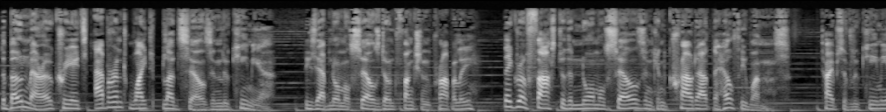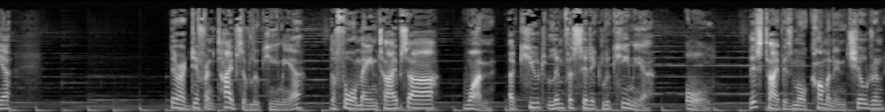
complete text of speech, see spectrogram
the bone marrow creates aberrant white blood cells in leukemia. These abnormal cells don't function properly. They grow faster than normal cells and can crowd out the healthy ones. Types of leukemia There are different types of leukemia. The four main types are 1. Acute lymphocytic leukemia, all. This type is more common in children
